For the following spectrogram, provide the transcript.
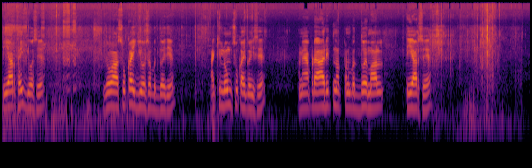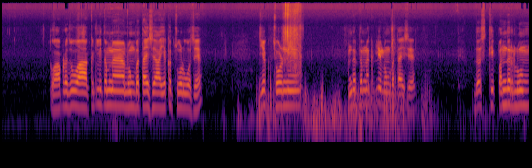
તૈયાર થઈ ગયો છે. જો આ સુકાઈ ગયો છે બધો જે. આખી લૂમ સુકાઈ ગઈ છે. અને આપણે આ રીતનો પણ બધોય માલ તૈયાર છે. તો આપણે જુઓ આ કેટલી તમને લૂમ બતાવી છે, આ એક જ છોડવો છે. એક છોડની અંદર તમને કેટલી લૂમ બતાવી છે? દસથી પંદર લૂમ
